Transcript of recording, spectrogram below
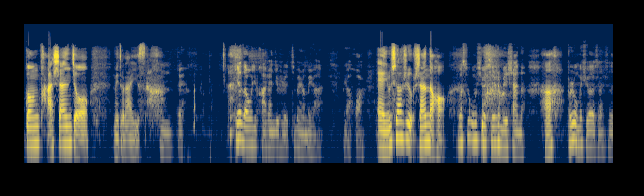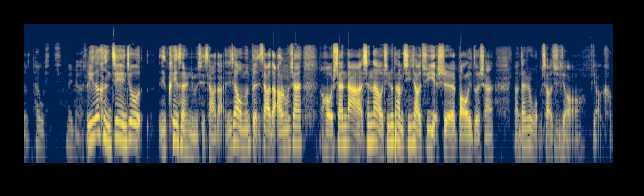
光爬山就没多大意思了。嗯，对。今天早上我去爬山，就是基本上没啥没。啥花？哎，你们学校是有山的哈？我我们学校其实是没山的 啊，不是我们学校的山，是太谷那边的山。离得很近，就也可以算是你们学校的。你像我们本校的二龙山，然后山大山大，我听说他们新校区也是包了一座山，然后但是我们校区就比较坑。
